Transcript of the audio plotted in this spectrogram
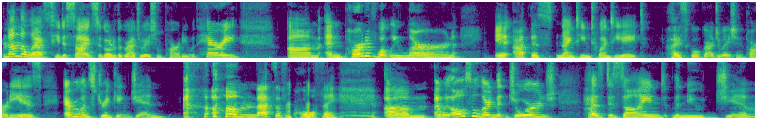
nonetheless, he decides to go to the graduation party with Harry. Um, and part of what we learn it, at this 1928 high school graduation party is everyone's drinking gin. um, that's a whole thing. Um, and we also learn that George has designed the new gym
